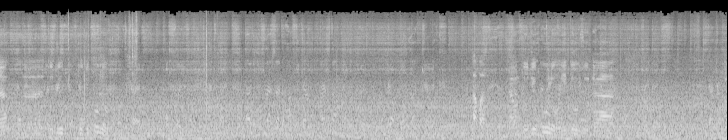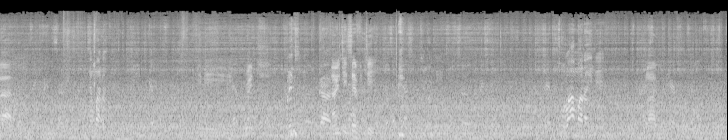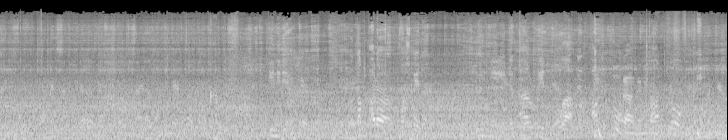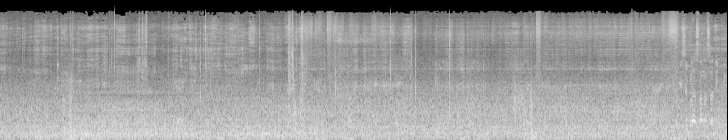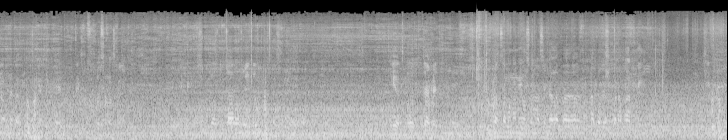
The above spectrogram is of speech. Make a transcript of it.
sudah tujuh tujuh puluh. Apa? Tahun 70 itu sudah kelar. Yang mana? Ini bridge. Bridge. 1970. Sulama dah ini. Kelar. Ini dia. Kan ada bersepeda. Ini dan Alwin dua dan Alwin Bukan, Aduh. di sebelah sana om kata. Sebelah sana. Sebelah bicara itu. Sebelah bicara. Laksamana Nelson Pak Kapolres Bonaparte. Situ.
